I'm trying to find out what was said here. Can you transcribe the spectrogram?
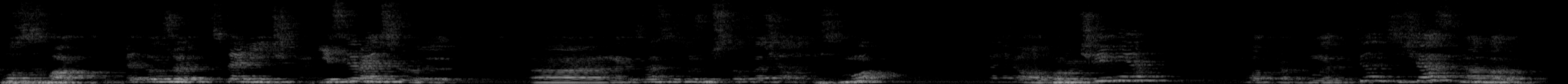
постфактум, это уже вторично. Если раньше э, на государственной службе что сначала письмо, сначала поручение, вот как мы это делаем, сейчас наоборот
